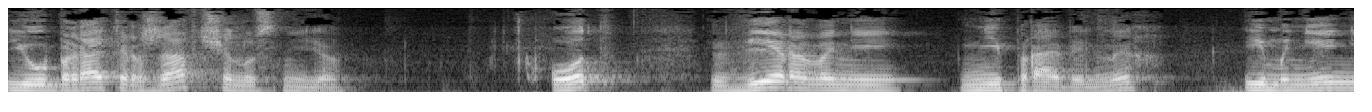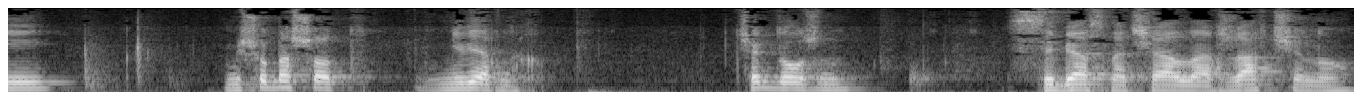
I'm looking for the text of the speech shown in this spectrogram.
и убрать ржавчину с нее от верований неправильных и мнений мишубашот, неверных. Человек должен себя сначала ржавчину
